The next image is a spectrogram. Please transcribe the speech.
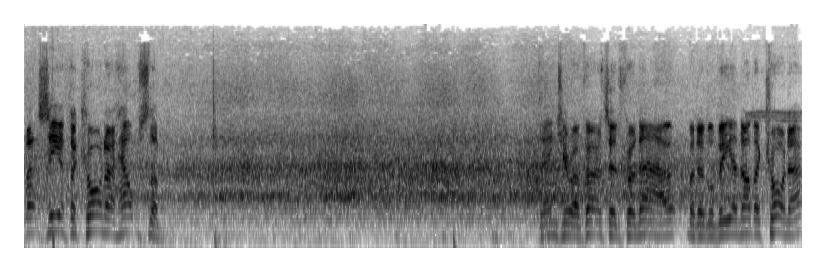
Let's see if the corner helps them. Danger averted for now, but it'll be another corner.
